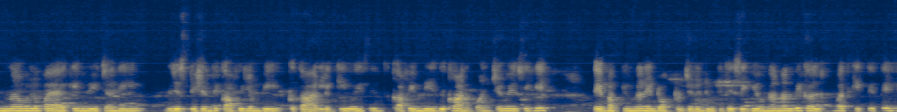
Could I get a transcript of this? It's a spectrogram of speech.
ਉਹਨਾਂ ਵੱਲੋਂ ਪਾਇਆ ਕਿ ਮਰੀਜ਼ਾਂ ਦੀ ਰਜਿਸਟ੍ਰੇਸ਼ਨ ਤੇ ਕਾਫੀ ਲੰਬੀ ਕਤਾਰ ਲੱਗੀ ਹੋਈ ਸੀ, ਕਾਫੀ ਮਰੀਜ਼ ਦਿਖਾਉਣ ਪਹੁੰਚੇ ਹੋਏ ਸੀਗੇ। ਤੇ ਬਾਕੀ ਉਹਨਾਂ ਨੇ ਡਾਕਟਰ ਜਿਹੜੇ ਡਿਊਟੀ ਤੇ ਸੀਗੇ, ਉਹਨਾਂ ਨਾਲ ਵੀ ਗੱਲਬਾਤ ਕੀਤੀ ਤੇ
